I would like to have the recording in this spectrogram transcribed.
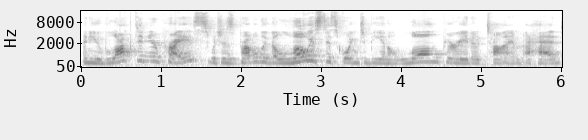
and you've locked in your price, which is probably the lowest it's going to be in a long period of time ahead,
